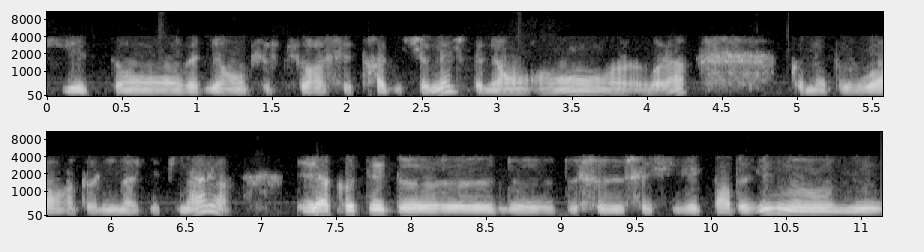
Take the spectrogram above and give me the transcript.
qui est en, on va dire, en culture assez traditionnelle, c'est-à-dire en rang, euh, voilà, comme on peut voir un peu l'image d'Épinal. Et à côté de, de, de ce, ces 6 hectares de vignes, nous, nous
